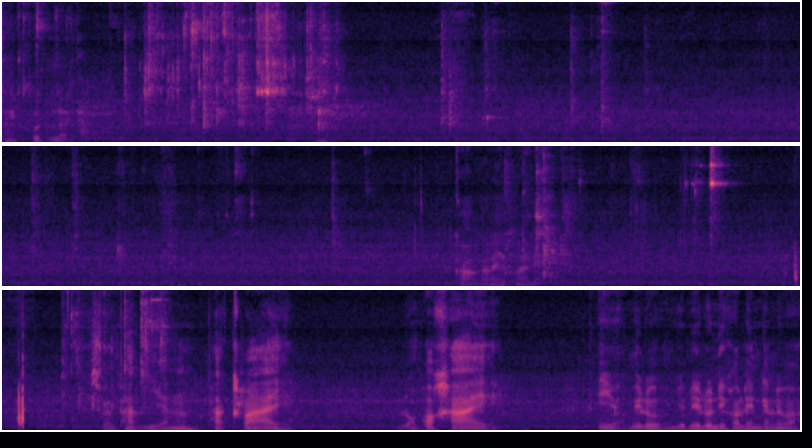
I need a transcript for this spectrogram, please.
ให้คุดหน่อย กร อะไรก่อนเนี่ยส่วนพระเหรียญพระคล้าย หลวงพ่อคล้าย นี่อยู่ไม่รู้อยู่ในรุ่นที่เขาเล่นกันหรือเปล่า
